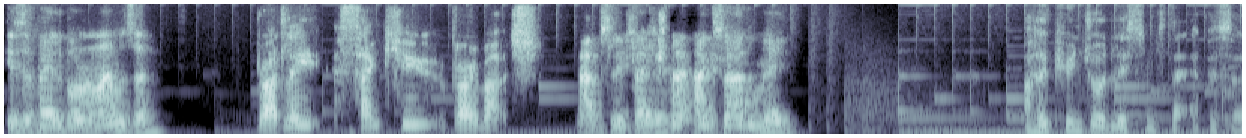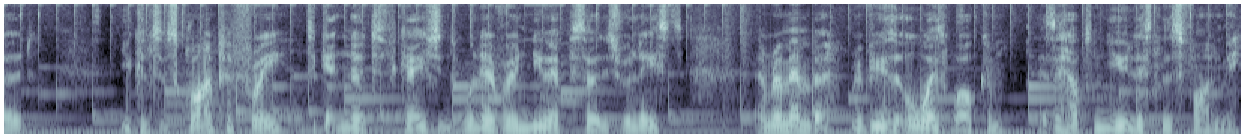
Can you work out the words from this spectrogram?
is available on Amazon. Bradley, thank you very much. Absolute pleasure. Thanks for having me. I hope you enjoyed listening to that episode. You can subscribe for free to get notifications whenever a new episode is released. And remember, reviews are always welcome as it helps new listeners find me.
